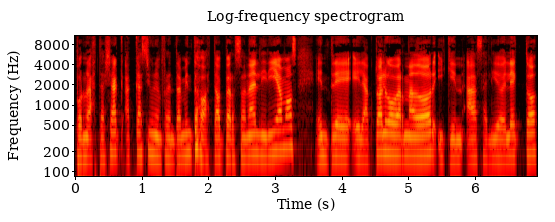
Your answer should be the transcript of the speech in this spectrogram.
por hasta ya casi un enfrentamiento hasta personal, diríamos, entre el actual gobernador y quien ha salido electo,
